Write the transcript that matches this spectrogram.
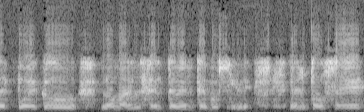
después con lo más decentemente posible. Entonces,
